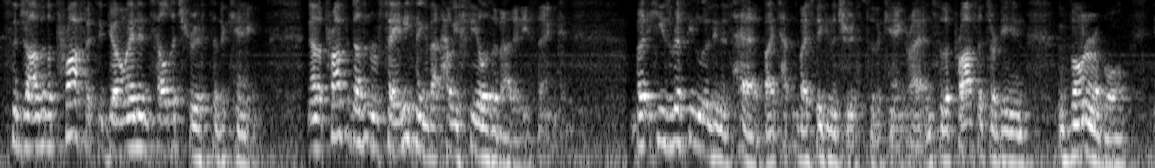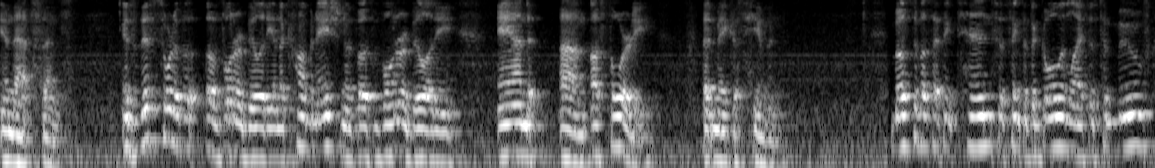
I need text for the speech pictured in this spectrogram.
It's the job of the prophet to go in and tell the truth to the king. Now, the prophet doesn't say anything about how he feels about anything but he's risking losing his head by, t- by speaking the truth to the king, right? And so the prophets are being vulnerable in that sense. It's this sort of, of vulnerability and the combination of both vulnerability and um, authority that make us human. Most of us, I think, tend to think that the goal in life is to move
